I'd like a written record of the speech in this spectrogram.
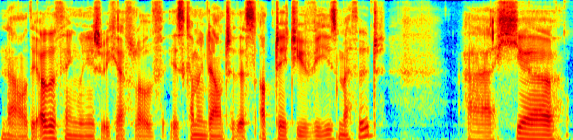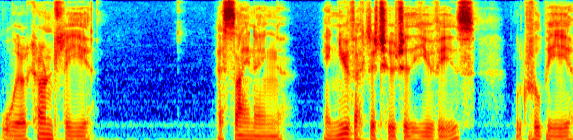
now the other thing we need to be careful of is coming down to this update UVs method. Uh, here we're currently assigning a new vector2 to the UVs, which will be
